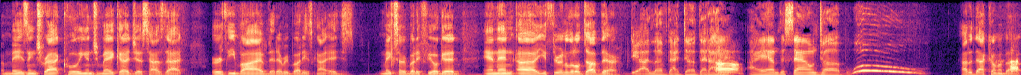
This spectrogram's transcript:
amazing track. Cooling in Jamaica just has that earthy vibe that everybody's kind of it just makes everybody feel good. And then uh, you threw in a little dub there. Yeah, I love that dub that I. I am the sound dub. Woo! How did that come about?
